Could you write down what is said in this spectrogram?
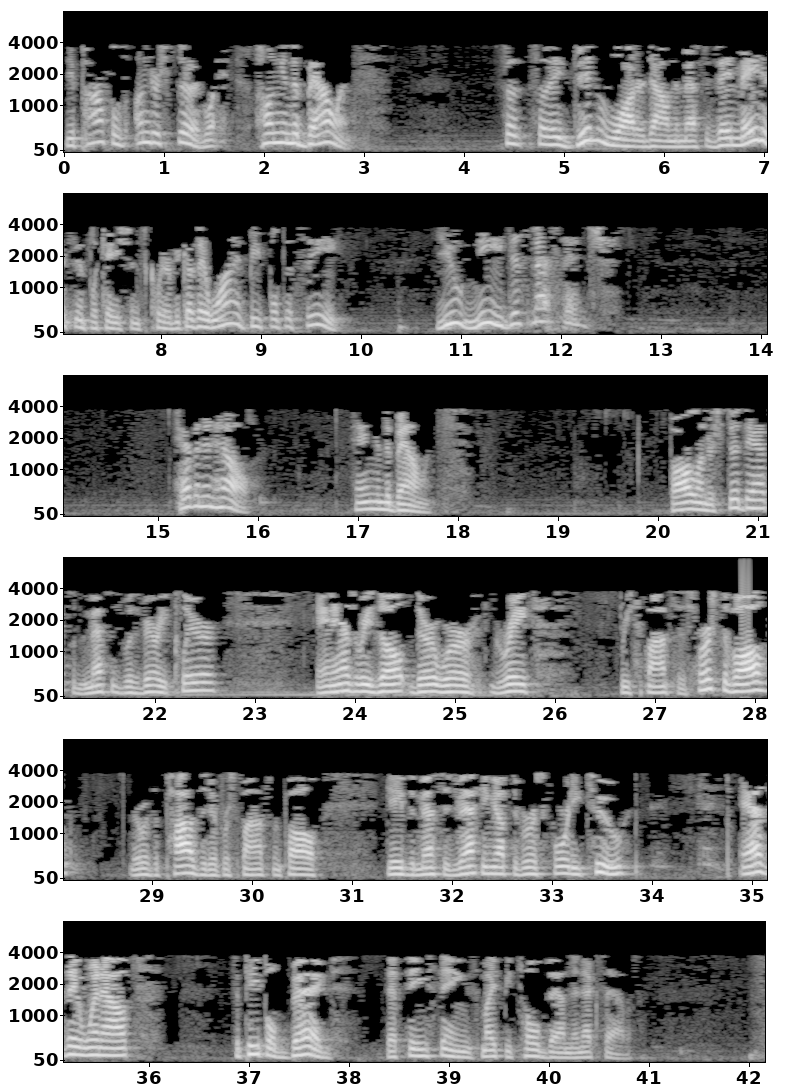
The apostles understood what hung in the balance. So, they didn't water down the message. They made its implications clear because they wanted people to see. You need this message. Heaven and hell hang in the balance. Paul understood that, so the message was very clear. And as a result, there were great responses. First of all, there was a positive response when Paul gave the message. Backing up to verse 42, as they went out, the people begged that these things might be told them the next Sabbath.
